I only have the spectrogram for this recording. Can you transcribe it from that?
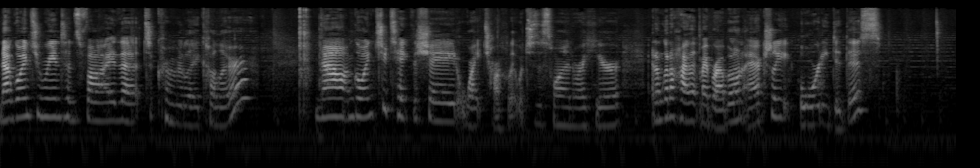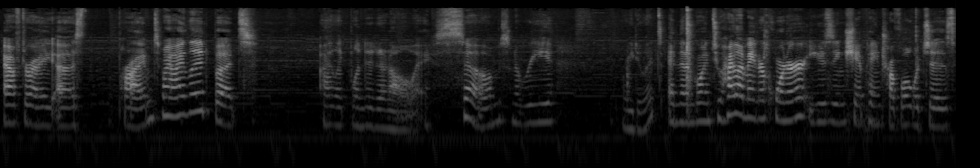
Now I'm going to re-intensify that creme brulee color. Now I'm going to take the shade White Chocolate, which is this one right here, and I'm going to highlight my brow bone. I actually already did this after I uh, primed my eyelid, but I like blended it all away. So I'm just going to re redo it. And then I'm going to highlight my inner corner using Champagne Truffle, which is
